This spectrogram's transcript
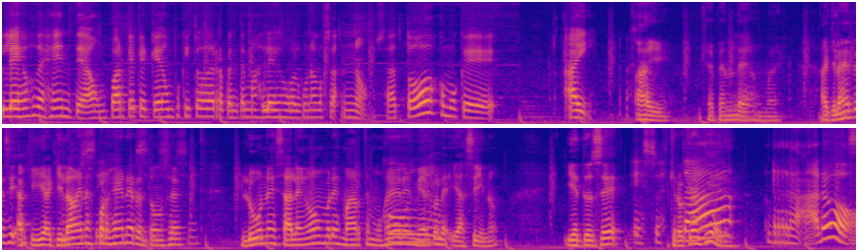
Lejos de gente, a un parque que queda un poquito de repente más lejos o alguna cosa. No, o sea, todos como que ahí. Ahí. Qué pendejo. Aquí la gente sí, aquí, aquí la vaina es por género, sí, entonces sí. lunes salen hombres, martes mujeres, Coño. miércoles y así, ¿no? Y entonces, Eso está creo que ayer. raro.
